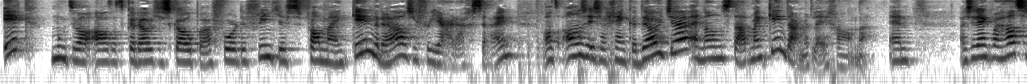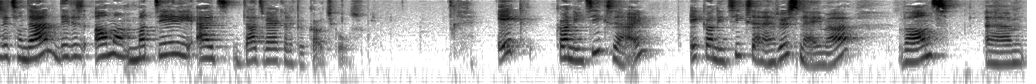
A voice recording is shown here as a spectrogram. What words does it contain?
Ik moet wel altijd cadeautjes kopen voor de vriendjes van mijn kinderen als er verjaardag zijn. Want anders is er geen cadeautje en dan staat mijn kind daar met lege handen. En als je denkt, waar haalt ze dit vandaan? Dit is allemaal materie uit daadwerkelijke coachcalls. Ik kan niet ziek zijn. Ik kan niet ziek zijn en rust nemen. Want Um,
